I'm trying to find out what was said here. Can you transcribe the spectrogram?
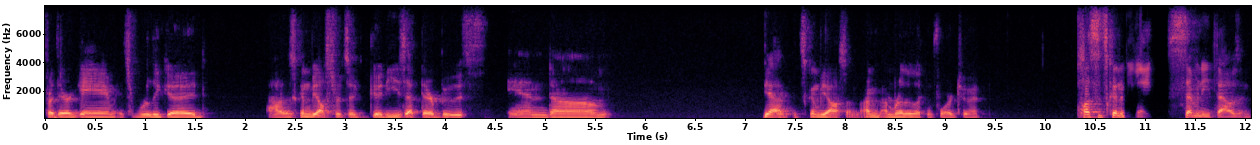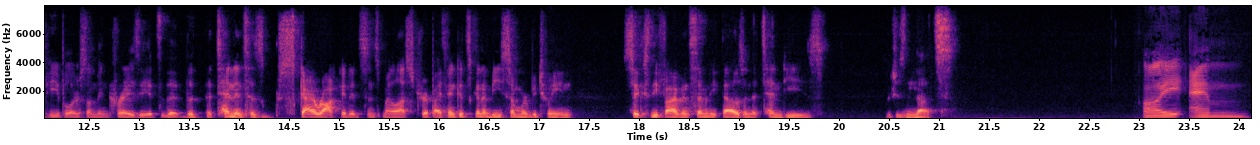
for their game. It's really good. Uh, there's going to be all sorts of goodies at their booth, and um, yeah, it's going to be awesome. I'm I'm really looking forward to it. Plus, it's going to be like seventy thousand people or something crazy. It's the the attendance has skyrocketed since my last trip. I think it's going to be somewhere between sixty five and seventy thousand attendees, which is nuts. I am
